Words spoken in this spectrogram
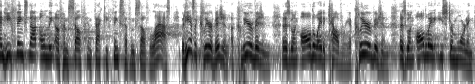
and he thinks not only of himself, in fact, he thinks of himself last, but he has a clear vision, a clear vision that is going all the way to Calvary, a clear vision that is going all the way to Easter morning,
